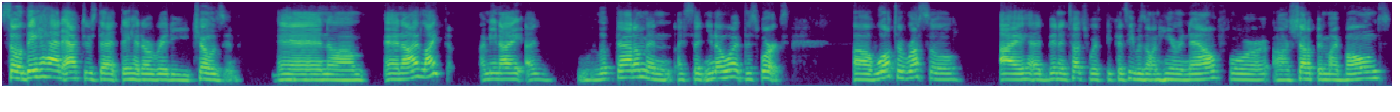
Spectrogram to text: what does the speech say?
so they had actors that they had already chosen. And um and I liked them. I mean, I I looked at them and I said, you know what, this works. Uh, Walter Russell, I had been in touch with because he was on Here and Now for uh, Shut Up in My Bones,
